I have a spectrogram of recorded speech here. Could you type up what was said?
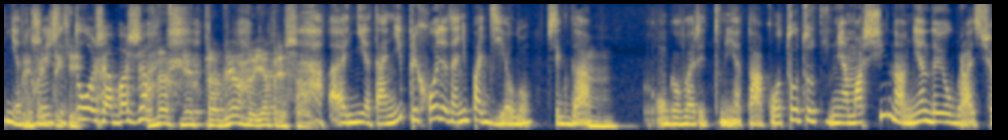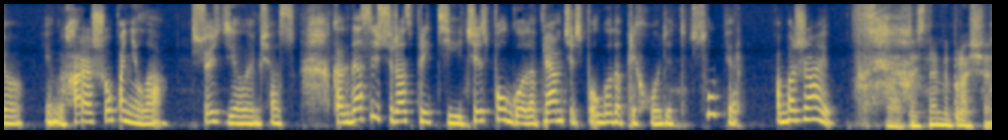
Нет, приходят женщин такие, тоже обожаю. У нас нет проблем, но я пришел. А, нет, они приходят, они по делу всегда. Угу говорит мне, так, вот тут, тут у меня морщина, мне надо ее убрать, все. Я говорю, хорошо, поняла. Все сделаем сейчас. Когда в следующий раз прийти? Через полгода. Прямо через полгода приходит. Супер. Обожаю. А, то есть с нами проще?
